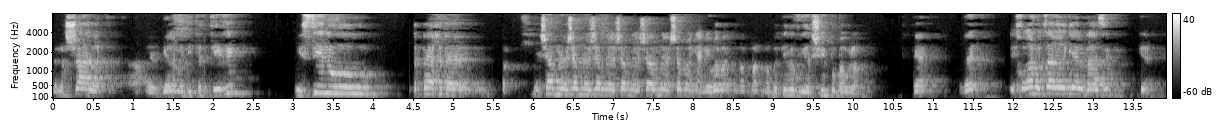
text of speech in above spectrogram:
למשל ההרגל המדיטטיבי, ניסינו לטפח את ה... ישבנו, ישבנו, ישבנו, ישבנו, ישבנו, ישבנו, אני, אני רואה מבטים מבוישים פה באולם, כן? ולכאורה נוצר הרגל ואז, כן?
